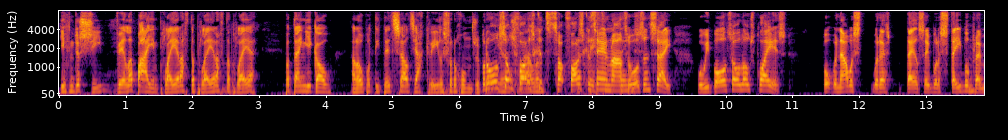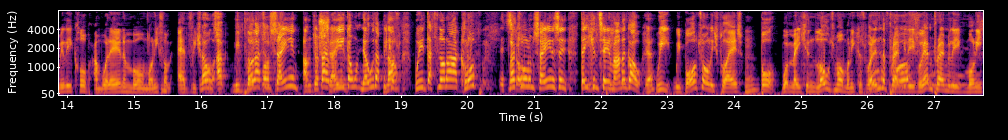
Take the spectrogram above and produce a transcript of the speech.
You can just see Villa buying player after player after player. But then you go, I know, but they did sell Jack Grealish for a hundred. But also, Forrest well, could Forest could turn around to us and say, "Well, we bought all those players, but we're now a, we're a they'll say we're a stable Premier League club and we're earning more money from every Hmm. No, sponsor." I- no, that's what I'm saying. I'm just That- we don't know that because No. we that's not our club. It's that's so- all I'm saying. Is they can turn around and go, Yeah. Hmm. "We we bought all these players, but we're making loads more money because we're Yeah, in the Premier course, League. We're getting Premier League money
